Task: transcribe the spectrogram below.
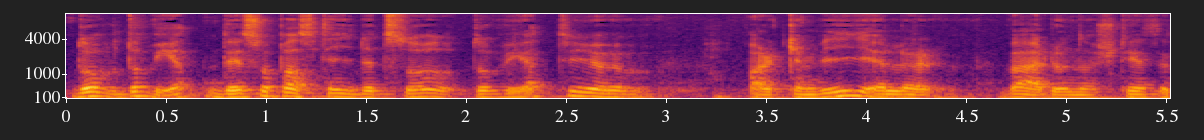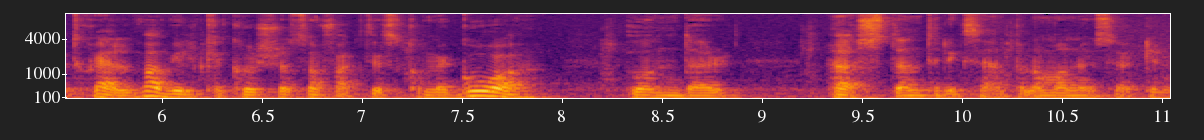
då, då vet, det är så pass tidigt så då vet ju varken vi eller värduniversitetet själva vilka kurser som faktiskt kommer gå under hösten till exempel om man nu söker nu.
